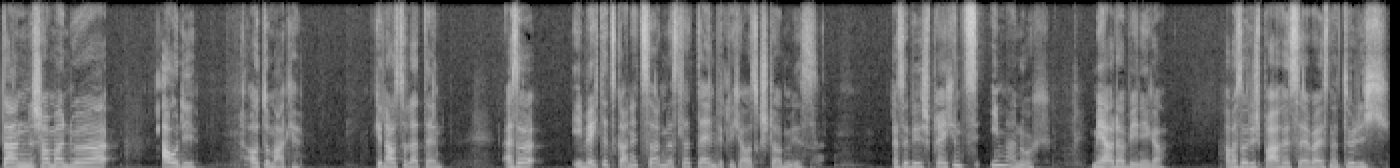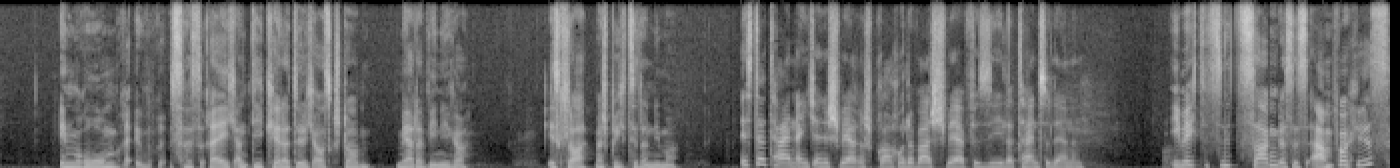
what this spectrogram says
Dann schauen wir nur Audi, Automarke. Genauso Latein. Also ich möchte jetzt gar nicht sagen, dass Latein wirklich ausgestorben ist. Also wir sprechen es immer noch, mehr oder weniger. Aber so die Sprache selber ist natürlich im Rom, das Reich, Antike natürlich ausgestorben, mehr oder weniger. Ist klar, man spricht sie dann nicht mehr. Ist Latein eigentlich eine schwere Sprache oder war es schwer für Sie, Latein zu lernen? Ich möchte jetzt nicht sagen, dass es einfach ist.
